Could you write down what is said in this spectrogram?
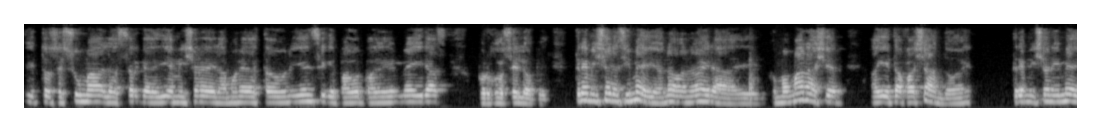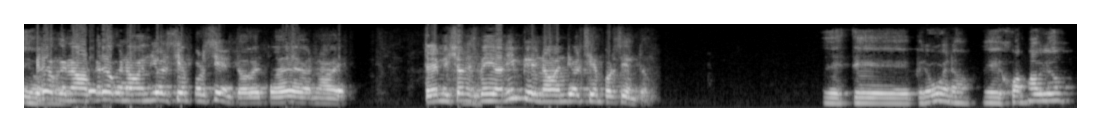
esto se suma a las cerca de 10 millones de la moneda estadounidense que pagó Palmeiras por José López. 3 millones y medio, no, no era, eh, como manager ahí está fallando, ¿eh? 3 millones y medio. Creo que no, creo que no vendió el 100% esto de Bernabé. 3 millones y medio limpio y no vendió el 100%. Este, pero bueno, eh, Juan Pablo.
